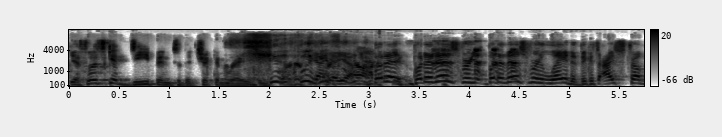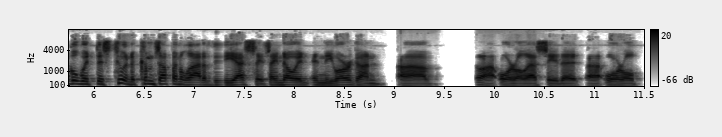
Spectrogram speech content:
Yes, let's get deep into the chicken raising. yeah, yeah, yeah. But it but it is re- but it is related because I struggle with this too, and it comes up in a lot of the essays. I know in, in the Oregon uh, uh, oral essay that uh, oral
